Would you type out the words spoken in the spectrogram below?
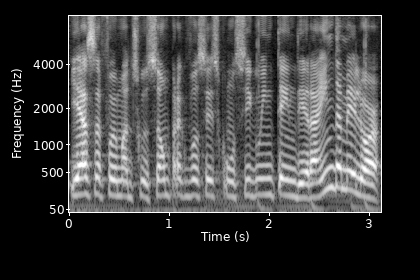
E essa foi uma discussão para que vocês consigam entender ainda melhor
